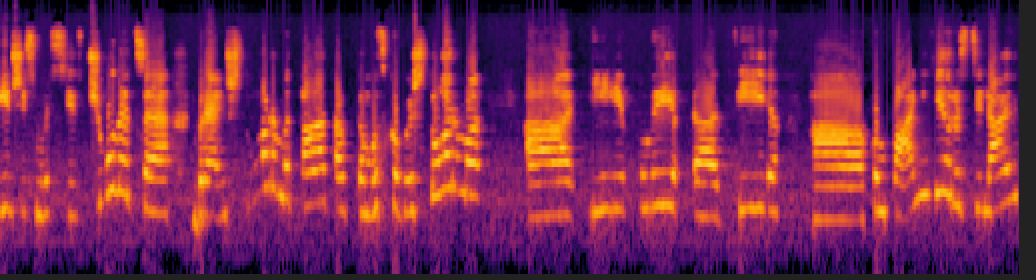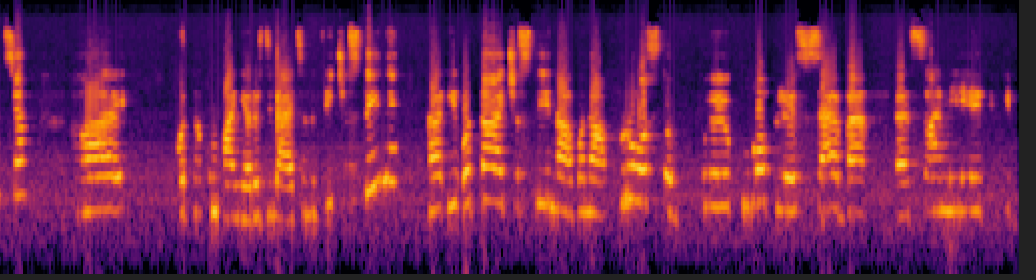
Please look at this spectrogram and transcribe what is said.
більшість ми всі чули. Це брейншторм, та тобто мозковий шторм. А, і коли е, дві компанії розділяються, а, одна компанія розділяється на дві частини, а, і одна частина вона просто виклоплює з себе е, самі такі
